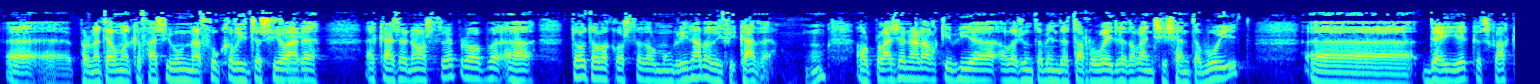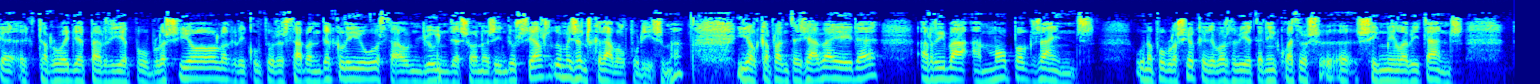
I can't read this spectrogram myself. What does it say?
eh, permeteu-me que faci una focalització sí. ara a casa nostra, però eh, tota la costa del Montgrí anava edificada. Eh? El pla general que hi havia a l'Ajuntament de Tarruella de l'any 68 eh, deia que, esclar, que Tarruella perdia població, l'agricultura estava en decliu, estàvem lluny de zones industrials, només ens quedava el turisme. I el que plantejava era arribar en molt pocs anys una població que llavors devia tenir 4 o 5.000 habitants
